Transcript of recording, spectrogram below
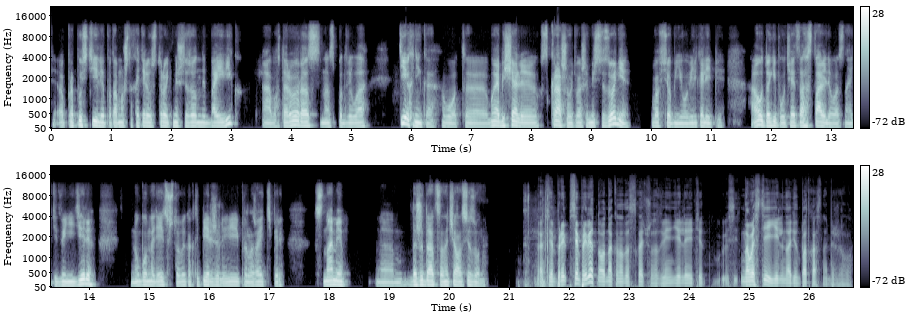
э, пропустили, потому что хотели устроить межсезонный боевик, а во второй раз нас подвела техника. Вот. Э, мы обещали скрашивать ваше межсезонье во всем его великолепии, а в итоге, получается, оставили вас на эти две недели. Ну, будем надеяться, что вы как-то пережили и продолжаете теперь с нами э, дожидаться начала сезона. Да, всем, при... всем привет, но однако надо сказать, что за две недели эти новостей еле на один подкаст набежало.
